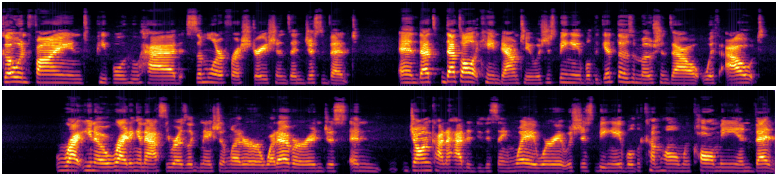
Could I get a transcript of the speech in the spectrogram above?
go and find people who had similar frustrations and just vent. And that's that's all it came down to was just being able to get those emotions out without write you know writing a nasty resignation letter or whatever and just and john kind of had to do the same way where it was just being able to come home and call me and vent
